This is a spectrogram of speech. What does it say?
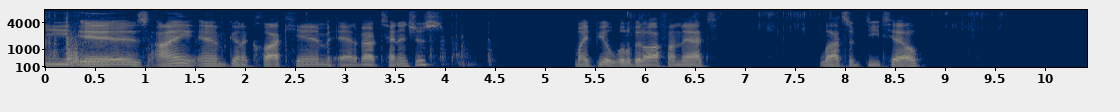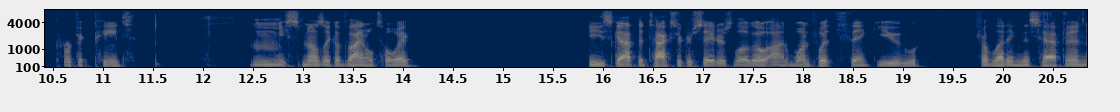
He is, I am going to clock him at about 10 inches. Might be a little bit off on that. Lots of detail. Perfect paint. Mm, he smells like a vinyl toy. He's got the Toxic Crusaders logo on one foot. Thank you for letting this happen,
